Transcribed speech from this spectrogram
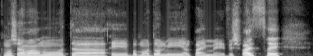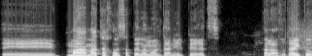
כמו שאמרנו, אתה במועדון מ-2017. מה, מה אתה יכול לספר לנו על דניאל פרץ, על העבודה איתו?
